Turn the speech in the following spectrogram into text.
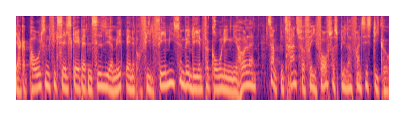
Jakob Poulsen fik selskab af den tidligere midtbaneprofil Femi, som vendte hjem fra Groningen i Holland, samt den transferfri forsvarsspiller Francis Dico.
